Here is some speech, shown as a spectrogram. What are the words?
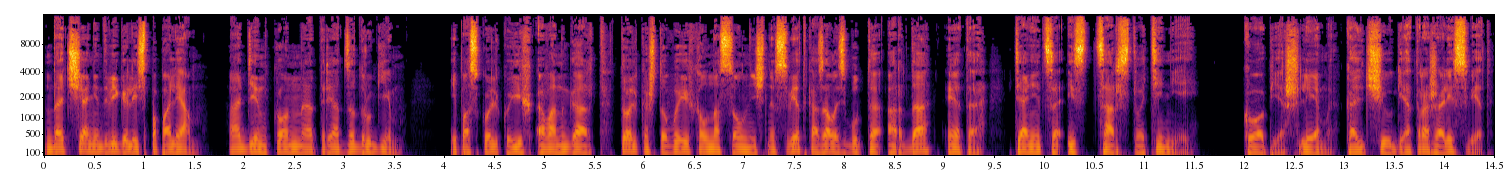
Датчане двигались по полям, один конный отряд за другим, и поскольку их авангард только что выехал на солнечный свет, казалось, будто орда эта тянется из царства теней. Копья, шлемы, кольчуги отражали свет,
